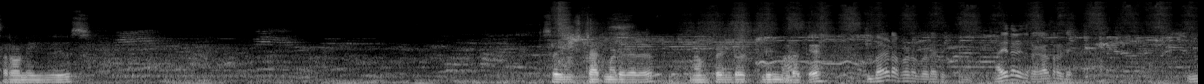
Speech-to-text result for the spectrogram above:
ಸರೌಂಡಿಂಗ್ ವ್ಯೂಸ್ ಸೊ ಈಗ ಸ್ಟಾರ್ಟ್ ಮಾಡಿದ್ದಾರೆ ನಮ್ಮ ಫ್ರೆಂಡು ಕ್ಲೀನ್ ಮಾಡೋಕ್ಕೆ. ಬೇಡ ಬೇಡ ಬೇಡ ಐದಾರು ಇದ್ರಾಗ ಆಲ್ರೆಡಿ ಹ್ಞೂ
